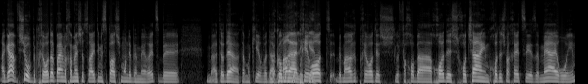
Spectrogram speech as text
אגב, שוב, בבחירות 2015 הייתי מספר 8 במרץ, ב... אתה יודע, אתה מכיר ודאי. מקום ריאלי, בחירות, כן. במערכת בחירות יש לפחות בחודש, חודשיים, חודש וחצי, איזה 100 אירועים,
